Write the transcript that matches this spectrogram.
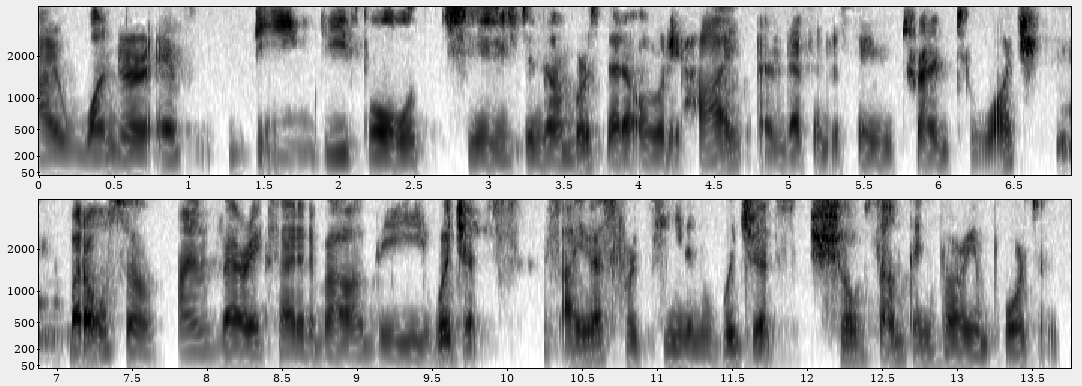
I wonder if being default changed the numbers that are already high, and that's an interesting trend to watch. But also, I'm very excited about the widgets. This iOS 14 and widgets show something very important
